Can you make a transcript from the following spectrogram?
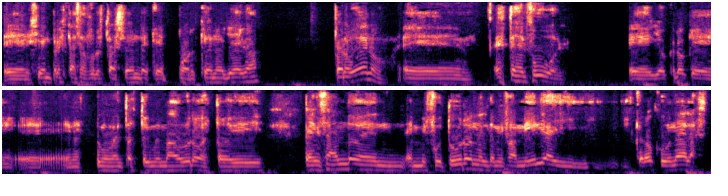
Eh, siempre está esa frustración de que por qué no llega. Pero bueno, eh, este es el fútbol. Eh, yo creo que eh, en este momento estoy muy maduro, estoy pensando en, en mi futuro, en el de mi familia y, y creo que una de las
